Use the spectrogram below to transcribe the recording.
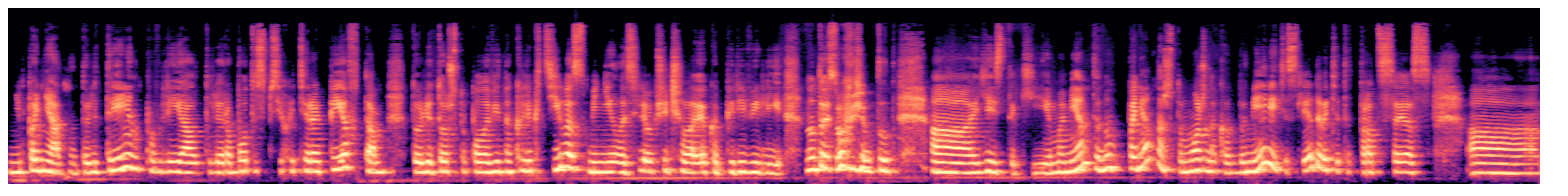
Непонятно, то ли тренинг повлиял, то ли работа с психотерапевтом, то ли то, что половина коллектива сменилась, или вообще человека перевели. Ну, то есть, в общем, тут а, есть такие моменты. Ну, понятно, что можно как бы мерить, исследовать этот процесс. А,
